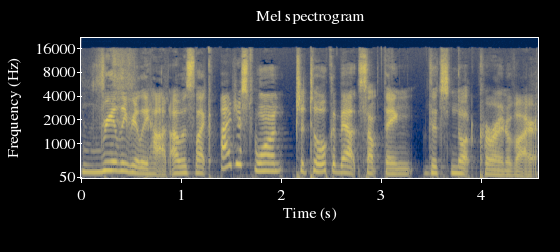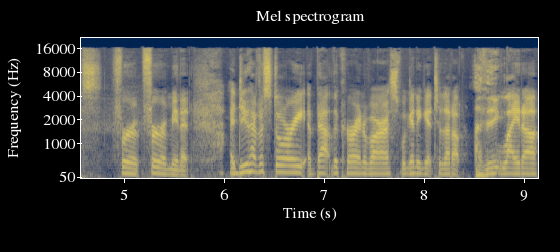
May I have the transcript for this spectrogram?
really, really hard. I was like, I just want to talk about something that's not coronavirus for for a minute. I do have a story about the coronavirus. We're going to get to that up I think- later.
